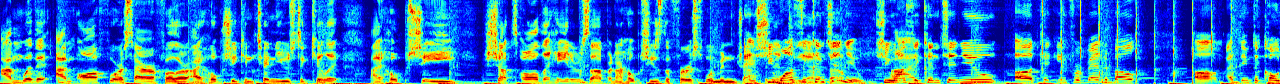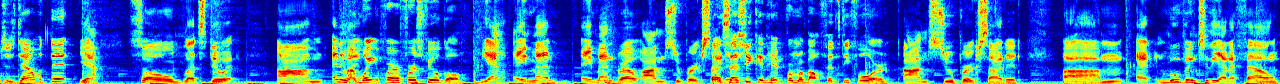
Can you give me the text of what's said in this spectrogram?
I'm with it. I'm all for Sarah Fuller. I hope she continues to kill it. I hope she shuts all the haters up, and I hope she's the first woman drafted and she wants to NFL. continue. She wants I- to continue uh, kicking for Vanderbilt. Um, I think the coach is down with it. Yeah, So let's do it. Um, anyway, I'm waiting for her first field goal. Yeah, amen, amen, bro. I'm super They excited. said she can hit from about 54. I'm super excited. Um, and moving to the NFL,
